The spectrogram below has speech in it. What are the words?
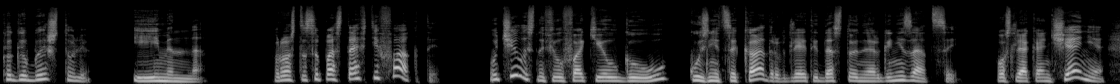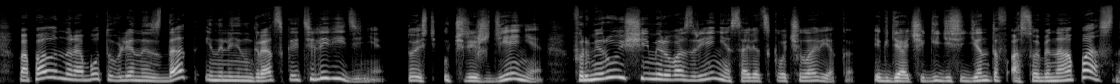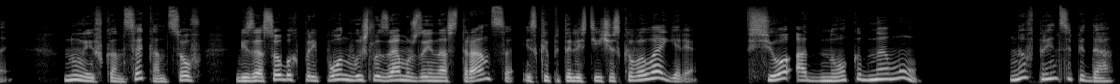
КГБ, что ли? Именно. Просто сопоставьте факты. Училась на филфаке ЛГУ, кузнице кадров для этой достойной организации. После окончания попала на работу в Ленэздат и на ленинградское телевидение, то есть учреждение, формирующее мировоззрение советского человека, и где очаги диссидентов особенно опасны. Ну и в конце концов, без особых препон вышла замуж за иностранца из капиталистического лагеря. Все одно к одному. Ну, в принципе, да.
